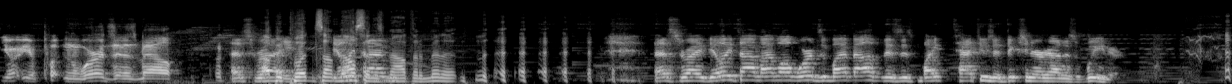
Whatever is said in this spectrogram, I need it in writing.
You're you're putting words in his mouth. That's right. I'll be putting something The only else in his mouth in a minute. That's right. The only time I want words in my mouth is if Mike tattoos a dictionary on his wiener.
